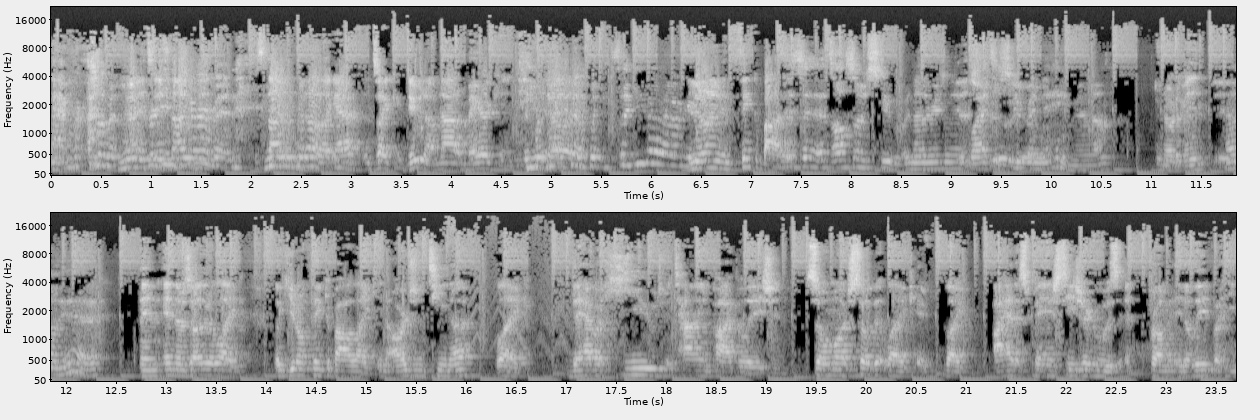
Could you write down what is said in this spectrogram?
Afri- I'm It's, it's not German. even. It's not even no, like af- it's like, dude, I'm not American. You, know, it's like you know, you don't even think about That's, it. that's also stupid. Another reason That's why it's a stupid yo. name. You know. You know what I mean? Yeah. Hell yeah. And and there's other like like you don't think about like in Argentina, like they have a huge Italian population. So much so that like if like I had a Spanish teacher who was from Italy, but he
